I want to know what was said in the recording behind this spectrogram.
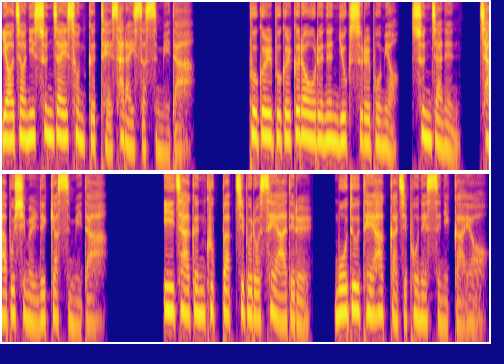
여전히 순자의 손끝에 살아 있었습니다. 부글부글 끓어오르는 육수를 보며 순자는 자부심을 느꼈습니다. 이 작은 국밥집으로 세 아들을 모두 대학까지 보냈으니까요.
